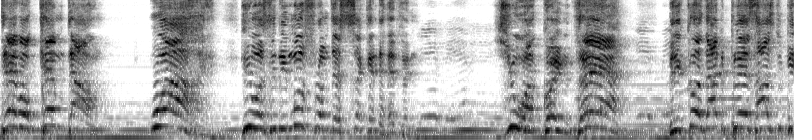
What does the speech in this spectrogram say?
devil came down. Why? He was removed from the second heaven. Amen. You are going there because that place has to be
